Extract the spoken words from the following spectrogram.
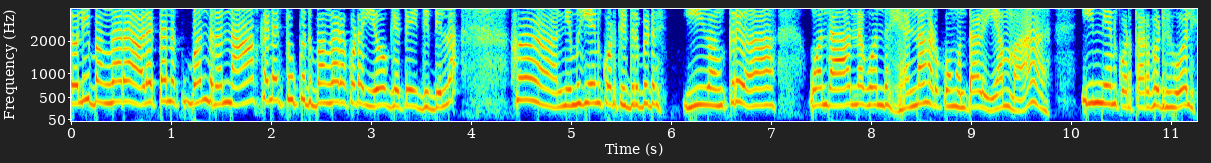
ತೊಲಿ ಬಂಗಾರ ಹಳೆತನಕ್ ಬಂದ್ರೆ ನಾಲ್ಕನೇ ತೂಕದ ಬಂಗಾರ ಕೂಡ ಯೋಗ್ಯತೆ ಇದ್ದಿದ್ದಿಲ್ಲ. ಹಾಂ, ನಿಮಗೇನು ಕೊಡ್ತಿದ್ರು ಬಿಡ್ರಿ. ಈಗ ಅಂಕ್ರ ಒಂದು ಆರ್ನಾಗ ಒಂದು ಹೆಣ್ಣ ಹಡ್ಕೊಂಡು ಕುಂತಾಳೆ ಅಮ್ಮ ಇನ್ನೇನು ಕೊಡ್ತಾರ ಬಿಡ್ರಿ, ಹೋಲಿ.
